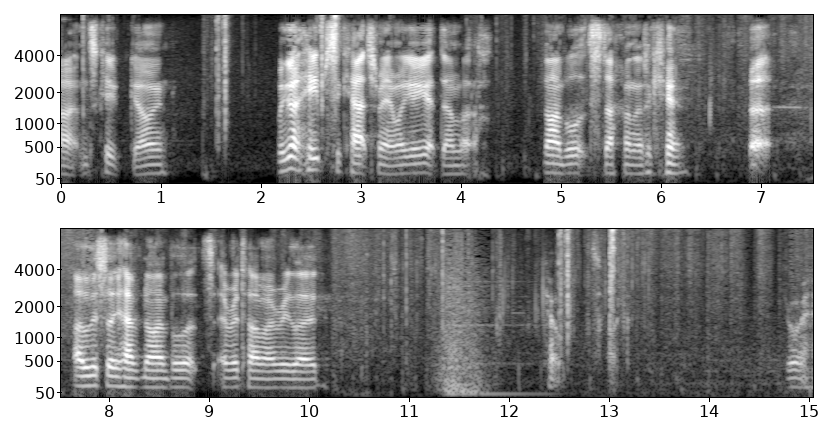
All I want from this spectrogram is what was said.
Alright, let's keep going. We got heaps to catch, man. We're gonna get done, but nine bullets stuck on it again. I literally have nine bullets every time I reload. Kill. As fuck. Joy.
